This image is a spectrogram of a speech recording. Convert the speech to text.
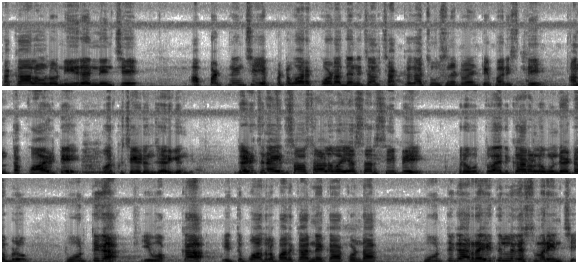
సకాలంలో నీరు అందించి అప్పటి నుంచి ఇప్పటి వరకు కూడా దాన్ని చాలా చక్కగా చూసినటువంటి పరిస్థితి అంత క్వాలిటీ వర్క్ చేయడం జరిగింది. గడిచిన ఐదు సంవత్సరాలు వైఎస్ఆర్సీపీ ప్రభుత్వ అధికారంలో ఉండేటప్పుడు పూర్తిగా ఈ ఒక్క ఎత్తిపోతల పథకాన్నే కాకుండా పూర్తిగా రైతులను విస్మరించి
